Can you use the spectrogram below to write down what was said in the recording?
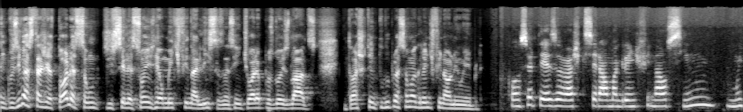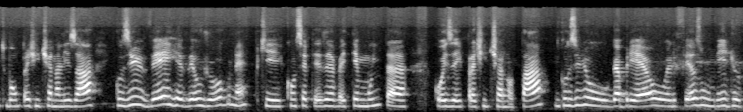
Inclusive, as trajetórias são de seleções realmente finalistas, né? Se a gente olha para os dois lados. Então, acho que tem tudo para ser uma grande final em Wembley. Com certeza, eu acho que será uma grande final, sim. Muito bom para a gente analisar, inclusive ver e rever o jogo, né? Porque com certeza vai ter muita coisa aí para a gente anotar. Inclusive o Gabriel, ele fez um vídeo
